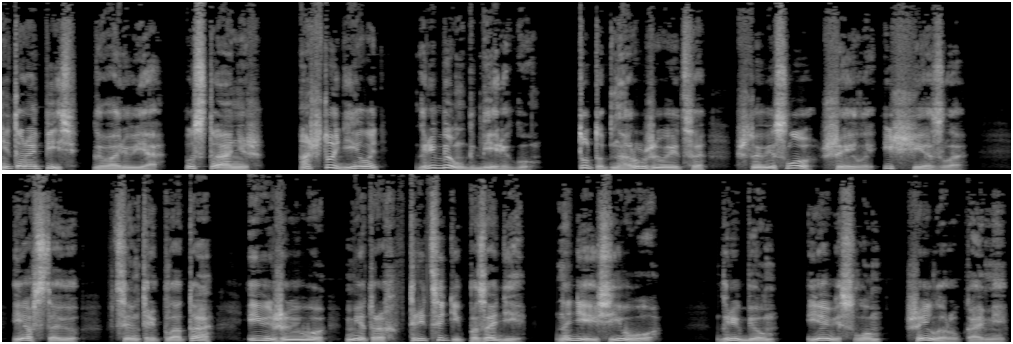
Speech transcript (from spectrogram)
«Не торопись», — говорю я, — «устанешь». «А что делать?» Гребем к берегу. Тут обнаруживается, что весло Шейлы исчезло. Я встаю в центре плота и вижу его метрах в тридцати позади. Надеюсь, его. Гребем. Я веслом, Шейла руками.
